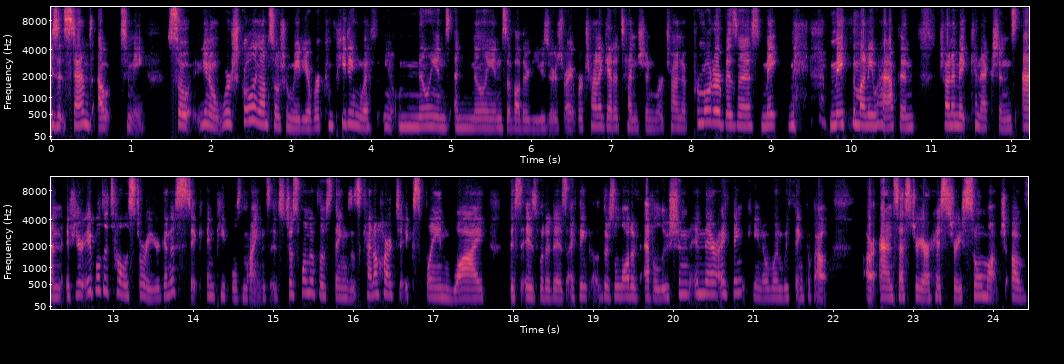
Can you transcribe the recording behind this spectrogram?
is it stands out to me. So, you know, we're scrolling on social media, we're competing with, you know, millions and millions of other users, right? We're trying to get attention, we're trying to promote our business, make make the money happen, trying to make connections. And if you're able to tell a story, you're going to stick in people's minds. It's just one of those things. It's kind of hard to explain why this is what it is. I think there's a lot of evolution in there, I think, you know, when we think about our ancestry, our history, so much of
